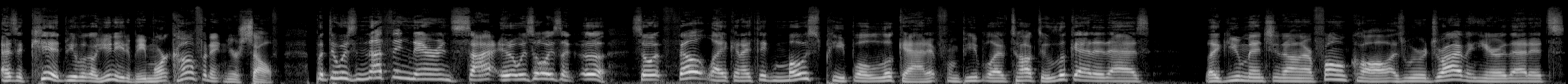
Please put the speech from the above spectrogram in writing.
as a kid, people go, you need to be more confident in yourself. But there was nothing there inside. It was always like, ugh. So it felt like, and I think most people look at it from people I've talked to, look at it as like you mentioned on our phone call as we were driving here that it's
